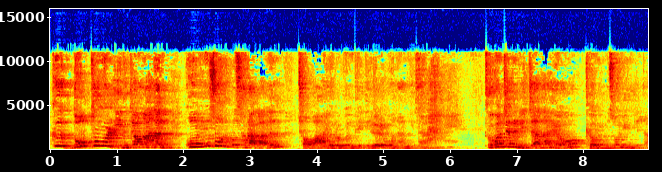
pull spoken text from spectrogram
그 높음을 인정하는 공손으로 살아가는 저와 여러분 되기를 원합니다. 두 번째는 있잖아요. 겸손입니다.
